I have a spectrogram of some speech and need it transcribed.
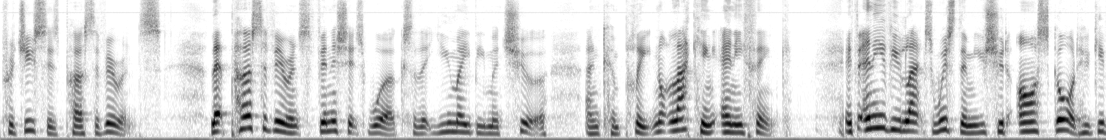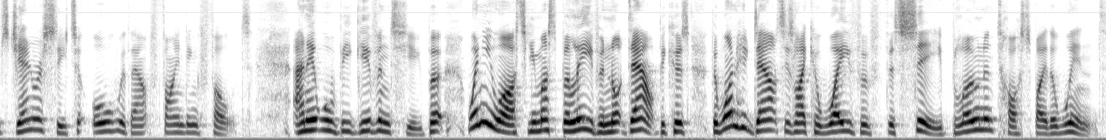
produces perseverance. Let perseverance finish its work so that you may be mature and complete, not lacking anything. If any of you lacks wisdom, you should ask God, who gives generously to all without finding fault and it will be given to you. But when you ask, you must believe and not doubt, because the one who doubts is like a wave of the sea, blown and tossed by the wind.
